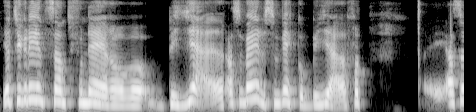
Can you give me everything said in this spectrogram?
jag tycker det är intressant att fundera över begär. Alltså vad är det som väcker begär? För att, eh, Alltså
